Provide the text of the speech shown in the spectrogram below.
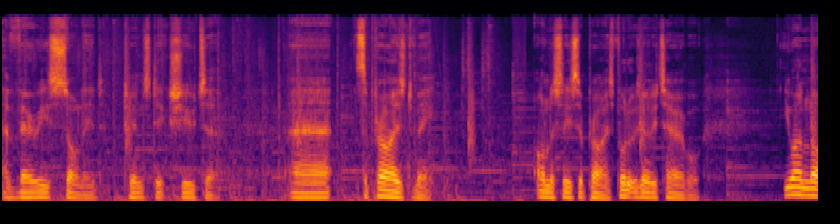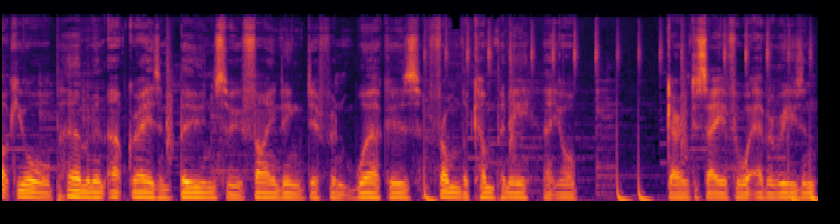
a very solid twin stick shooter. Uh, surprised me. Honestly surprised. Thought it was going to be terrible. You unlock your permanent upgrades and boons through finding different workers from the company that you're going to save for whatever reason.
